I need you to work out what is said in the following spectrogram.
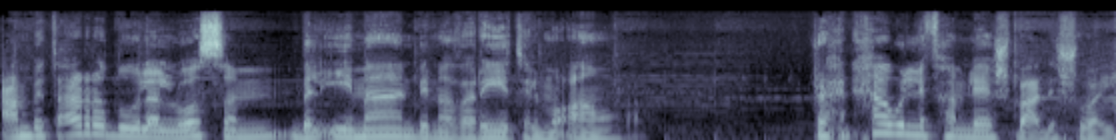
عم بيتعرضوا للوصم بالإيمان بنظرية المؤامرة. رح نحاول نفهم ليش بعد شوي.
